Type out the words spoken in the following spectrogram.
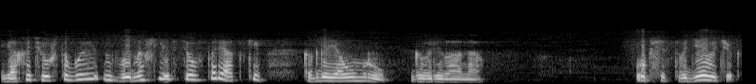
«Я хочу, чтобы вы нашли все в порядке, когда я умру», — говорила она. Общество девочек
